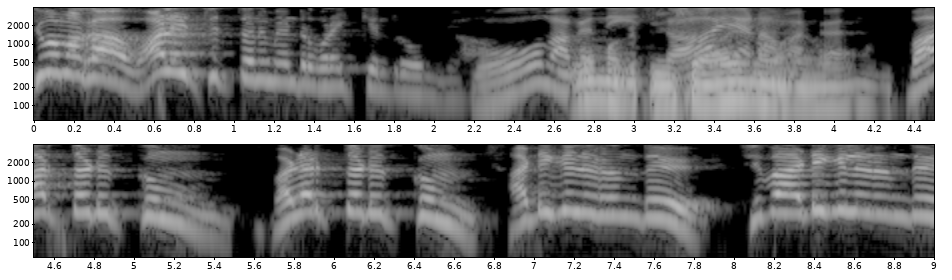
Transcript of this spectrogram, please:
சிவமகா வாழைச்சித்தனும் என்று உரைக்கின்றோம். வார்த்தெடுக்கும் வளர்த்தெடுக்கும் அடியிலிருந்து சிவ அடியிலிருந்து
